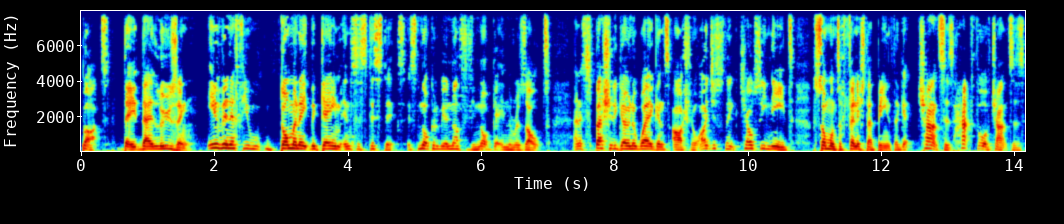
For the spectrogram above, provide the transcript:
But they they're losing. Even if you dominate the game in statistics, it's not going to be enough if you're not getting the result. And especially going away against Arsenal, I just think Chelsea needs someone to finish their beans. They get chances, hatful of chances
